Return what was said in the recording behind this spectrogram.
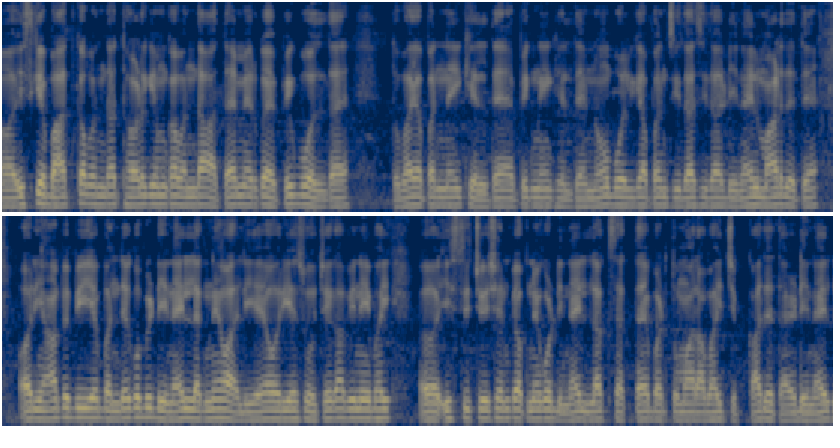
आ, इसके बाद का बंदा थर्ड गेम का बंदा आता है मेरे को एपिक बोलता है। तो भाई अपन नहीं खेलते हैं एपिक नहीं खेलते हैं। नो बोल के अपन सीधा सीधा डिनाइल मार देते हैं और यहाँ पे भी ये बंदे को भी डिनाइल लगने वाली है और ये सोचेगा भी नहीं भाई इस सिचुएशन पे अपने को डिनाइल लग सकता है बट तुम्हारा भाई चिपका देता है डिनाइल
